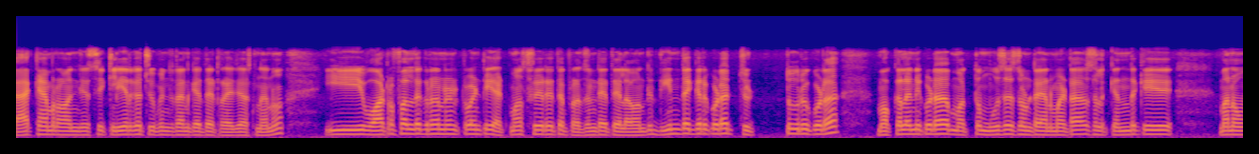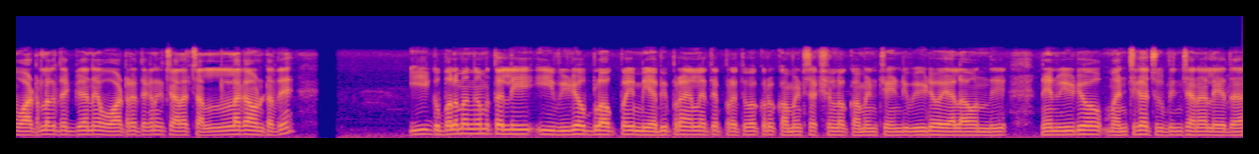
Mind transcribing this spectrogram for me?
బ్యాక్ కెమెరా ఆన్ చేసి క్లియర్గా చూపించడానికి అయితే ట్రై చేస్తున్నాను. ఈ వాటర్ ఫాల్ దగ్గర ఉన్నటువంటి అట్మాస్ఫియర్ అయితే ప్రజెంట్ అయితే ఎలా ఉంది? దీని దగ్గర కూడా చుట్టూరు కూడా మొక్కలన్నీ కూడా మొత్తం మూసేసి ఉంటాయనమాట అసలు కిందకి మనం వాటర్లోకి దిగ్గానే వాటర్ అయితే కనుక చాలా చల్లగా ఉంటుంది. ఈ గుబ్బలమంగమ్మ తల్లి ఈ వీడియో బ్లాగ్పై మీ అభిప్రాయాలను అయితే ప్రతి ఒక్కరూ కామెంట్ సెక్షన్లో కామెంట్ చేయండి. వీడియో ఎలా ఉంది? నేను వీడియో మంచిగా చూపించానా లేదా?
